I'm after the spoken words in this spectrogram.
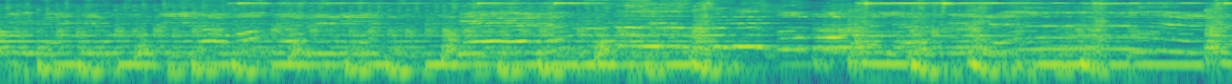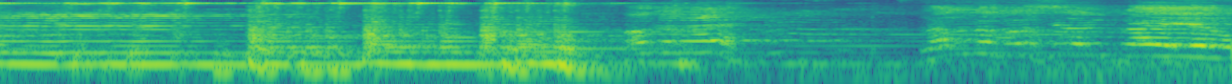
ನಿಮಿದಿರ ನನ್ನ ಮನಸ್ಸಿನ ಅಭಿಪ್ರಾಯ ಏನು?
